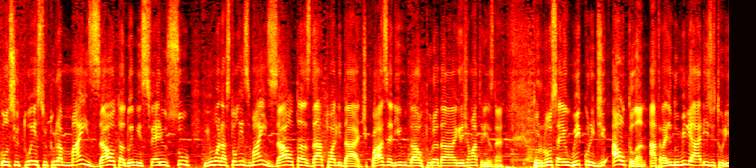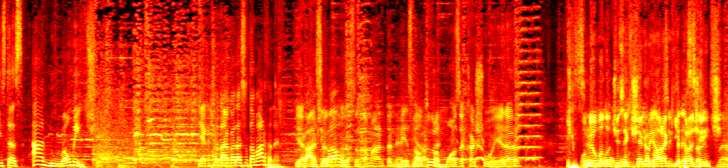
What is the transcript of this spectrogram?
constitui a estrutura mais alta do hemisfério sul e uma das torres mais altas da atualidade, quase ali da altura da igreja matriz, né? Tornou-se aí o ícone de Auckland, atraindo milhares de turistas anualmente. E a caixa d'água da Santa Marta, né? E a Quase caixa igual. d'água da Santa Marta, né? Mesma Que é altura. A famosa cachoeira. Ô meu, uma notícia que chega agora aqui pra gente. né?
